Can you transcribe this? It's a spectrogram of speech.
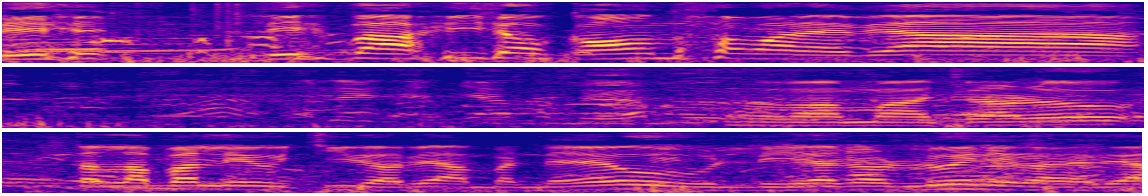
လေးလေးပါပြီးတော့ကောင်းသွားပါလေဗျာဟိုမှာမှာကျွန်တော်တို့တလပတ်လေးကိုကြည့်ပါဗျမနေ့ကိုလေရတော့လွင့်နေပါတယ်ဗျ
